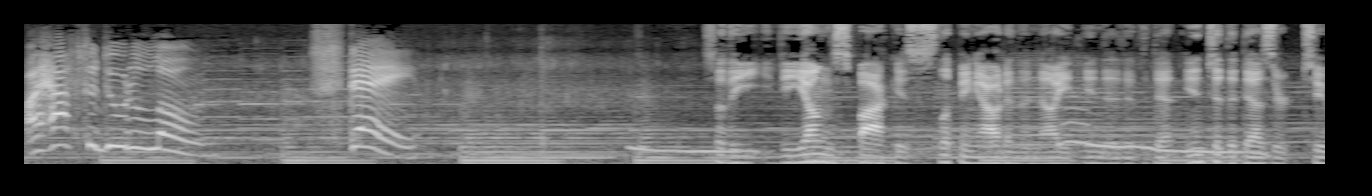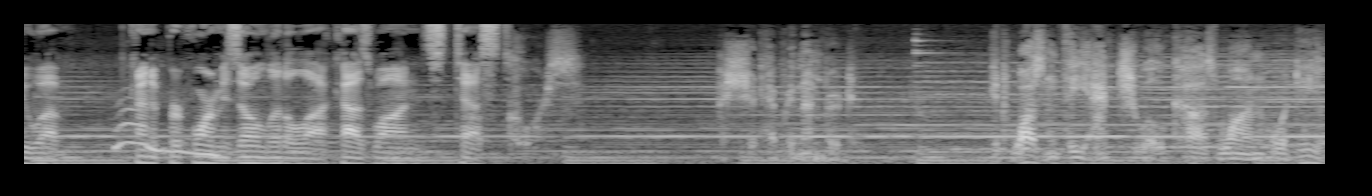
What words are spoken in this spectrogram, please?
I have to do it alone. Stay. So the the young Spock is slipping out in the night into the de- into the desert to um, kind of perform his own little uh, Kahs-wan's test. Of course. I should have remembered. It wasn't the actual Kahs-wan ordeal.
